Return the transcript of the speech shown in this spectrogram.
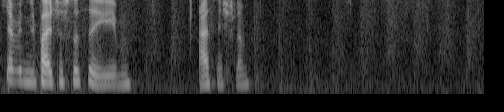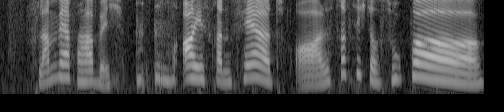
Ich habe ihm den falschen Schlüssel gegeben. Ah, ist nicht schlimm. Flammenwerfer habe ich. Ah, hier ist gerade ein Pferd. Oh, das trifft sich doch super.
